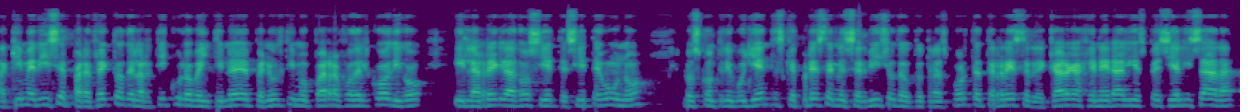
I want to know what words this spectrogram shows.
Aquí me dice, para efectos del artículo 29, penúltimo párrafo del código y la regla 2771, los contribuyentes que presten el servicio de autotransporte terrestre de carga general y especializada,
